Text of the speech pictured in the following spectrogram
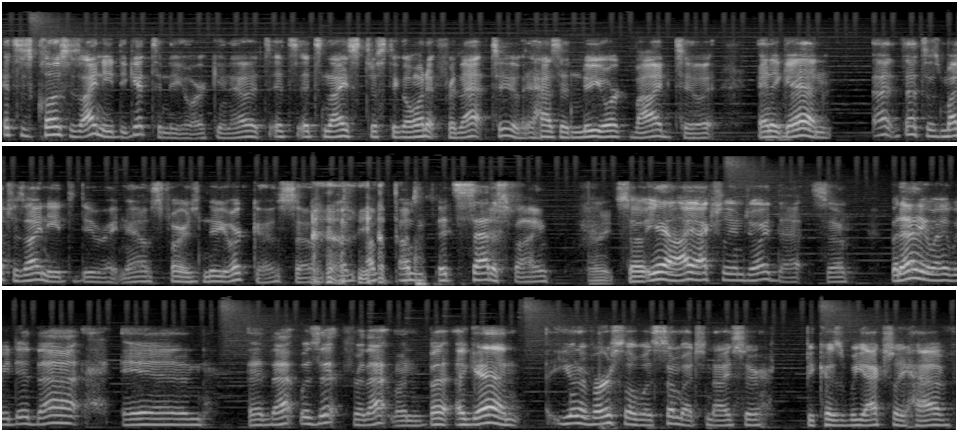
it's as close as I need to get to New York. You know, it's it's it's nice just to go on it for that too. It has a New York vibe to it, and mm-hmm. again, that's as much as I need to do right now as far as New York goes. So I'm, I'm, I'm, it's satisfying. Right. So yeah, I actually enjoyed that. So, but anyway, we did that, and and that was it for that one. But again, Universal was so much nicer because we actually have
